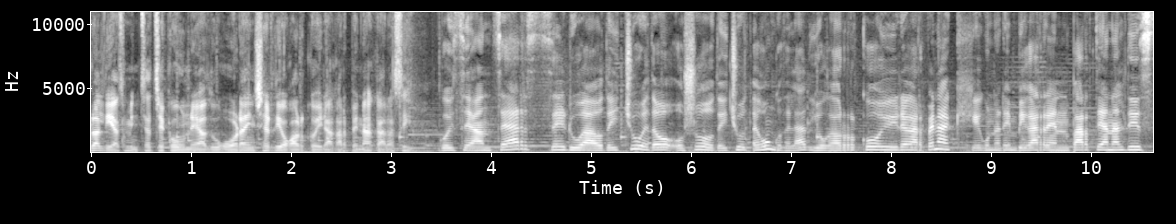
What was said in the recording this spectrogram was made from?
Eguraldiaz mintzatzeko unea dugu. Orain zer dio gaurko iragarpenak arazi. Goizean zehar zerua odeitzu edo oso odeitzu egongo dela dio gaurko iragarpenak. Egunaren bigarren partean aldiz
